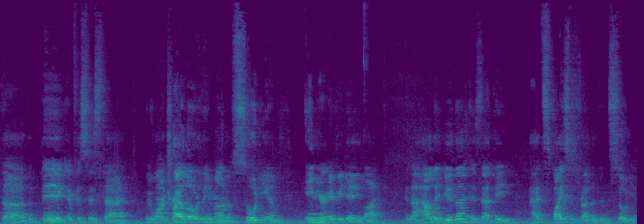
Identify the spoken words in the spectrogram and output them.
the, the big emphasis that we want to try lower the amount of sodium in your everyday life. And how they do that is that they add spices rather than sodium.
